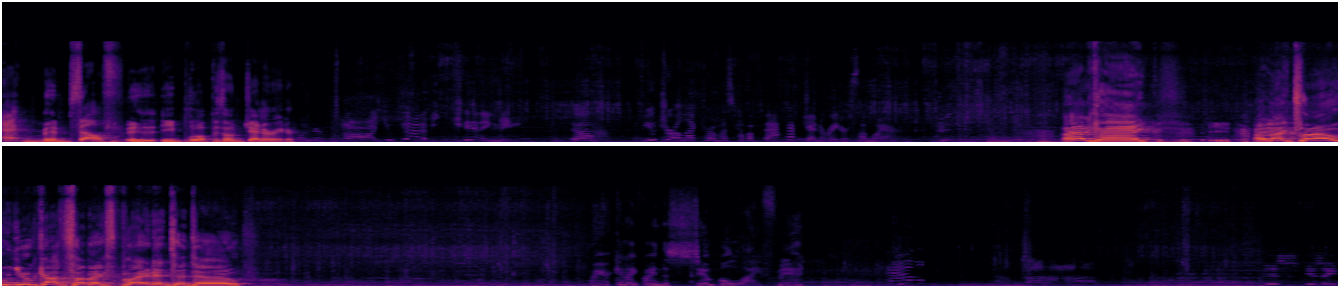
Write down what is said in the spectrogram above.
at himself. He blew up his own generator. Aw, you gotta be kidding me. Future Electro must have a backup generator somewhere. Okay, Electro, you got some explaining to do. Where can I find the simple life, man? Help! This is a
